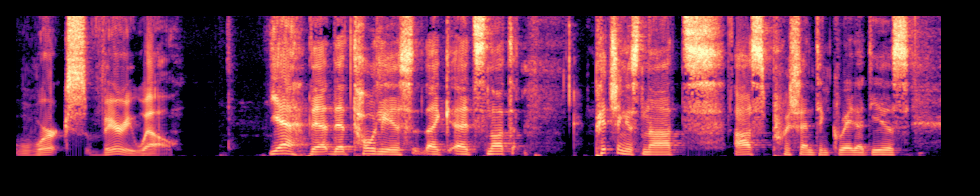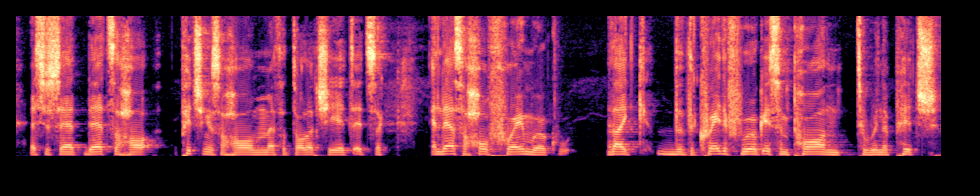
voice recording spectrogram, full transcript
works very well. Yeah, that that totally is like it's not pitching is not us presenting great ideas. As you said, that's a whole pitching is a whole methodology. It, it's a and there's a whole framework. Like the, the creative work is important to win a pitch,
